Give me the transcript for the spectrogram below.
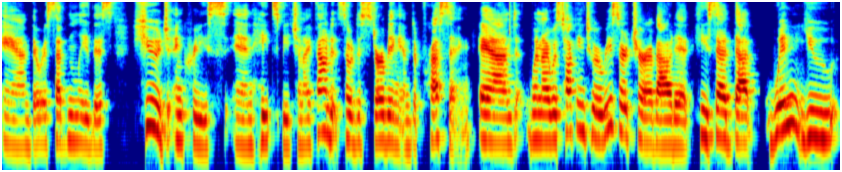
and there was suddenly this huge increase in hate speech. And I found it so disturbing and depressing. And when I was talking to a researcher about it, he said that when you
